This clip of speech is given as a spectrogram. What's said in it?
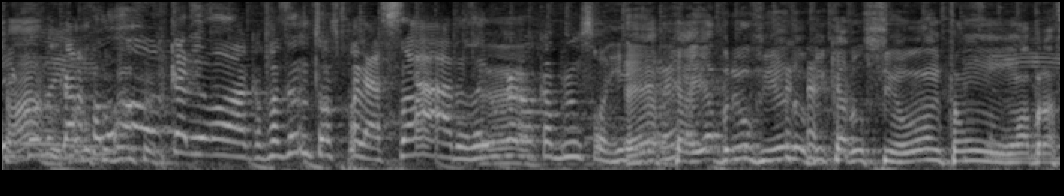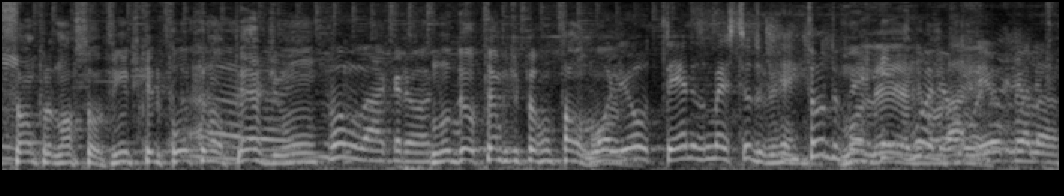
fechado, quando o cara o falou, ô, Carioca, fazendo suas palhaçadas, aí o Carioca abriu um sorriso, É, né? porque aí abriu o vidro, eu vi que era um senhor, então um abração pro nosso ouvinte, que ele falou que não perde um. Vamos lá, Carioca. Não deu tempo de perguntar o nome. Molhou o tênis, mas tudo bem. Tudo bem, Molhei, molhou. Aguinaldo. Valeu pela.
